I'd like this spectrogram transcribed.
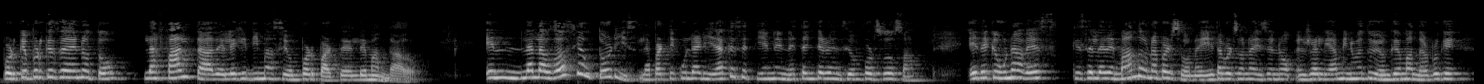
¿Por qué? Porque se denotó la falta de legitimación por parte del demandado. En la laudacia autoris, la particularidad que se tiene en esta intervención forzosa es de que una vez que se le demanda a una persona y esta persona dice, no, en realidad a mí no me tuvieron que demandar porque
